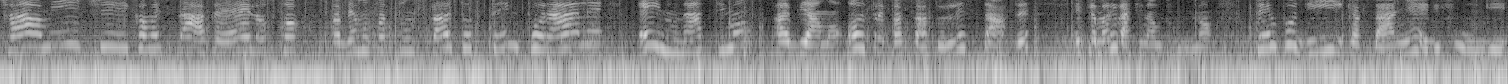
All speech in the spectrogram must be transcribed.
Ciao amici, come state? Eh, lo so, abbiamo fatto un salto temporale e in un attimo abbiamo oltrepassato l'estate e siamo arrivati in autunno. Tempo di castagne e di funghi.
